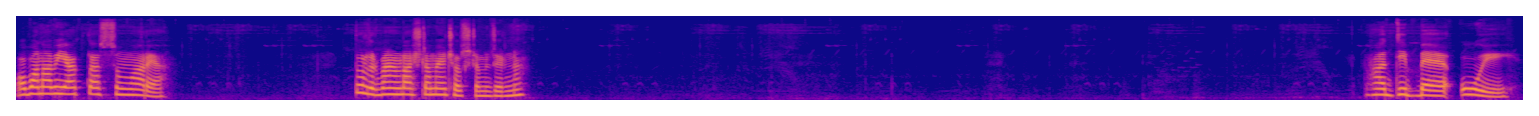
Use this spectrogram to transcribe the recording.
O bana bir yaklaşsın var ya. Dur dur ben uğraşlamaya çalışacağım üzerine. Hadi be oy.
